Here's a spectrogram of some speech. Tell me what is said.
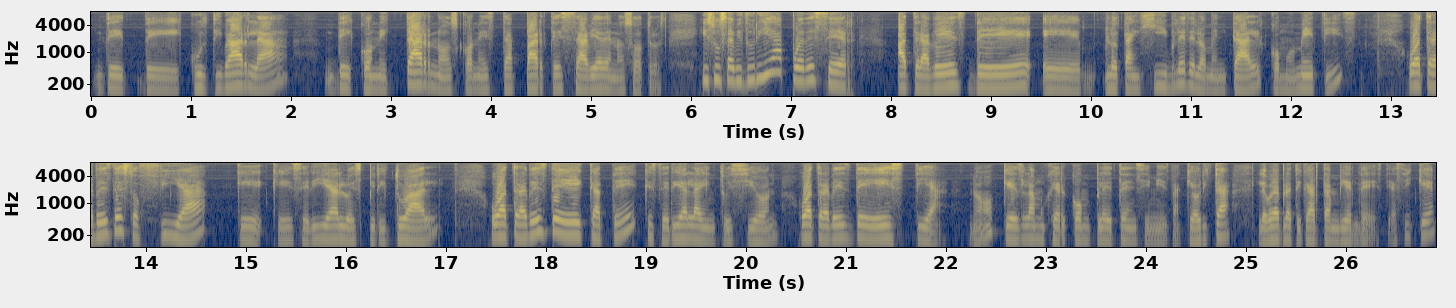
de, cultivarla, de conectarnos con esta parte sabia de nosotros. Y su sabiduría puede ser a través de eh, lo tangible, de lo mental, como Metis, o a través de Sofía, que, que sería lo espiritual, o a través de Hécate, que sería la intuición, o a través de Estia, ¿no? Que es la mujer completa en sí misma, que ahorita le voy a platicar también de este. Así que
